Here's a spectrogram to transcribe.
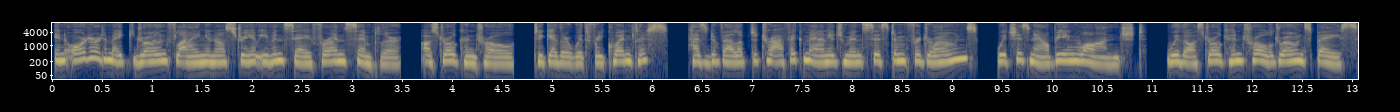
In order to make drone flying in Austria even safer and simpler, Austrocontrol, together with Frequentis, has developed a traffic management system for drones, which is now being launched. With Austrocontrol Drone Space,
